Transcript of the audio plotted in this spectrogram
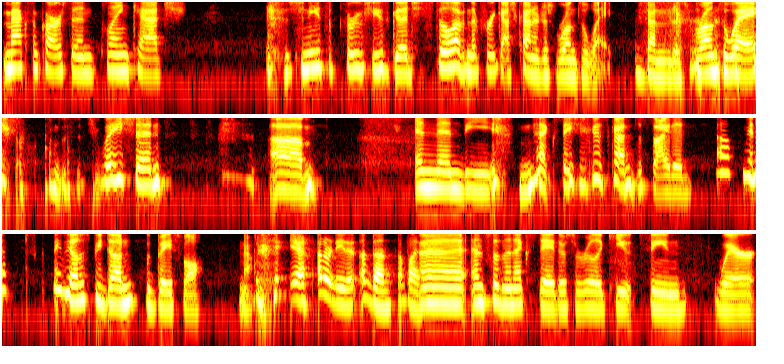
Max and Carson playing catch. she needs to prove she's good. She's still having the freak out. She kind of just runs away. Kind of just runs away from the situation. Um, and then the next day, she just kind of decided, oh, you know, just- maybe I'll just be done with baseball. No. yeah. I don't need it. I'm done. I'm fine. Uh, and so the next day, there's a really cute scene where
